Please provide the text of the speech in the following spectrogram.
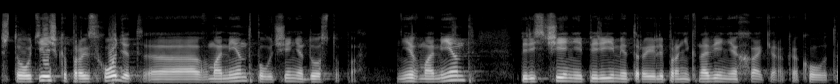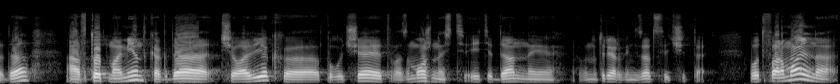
что утечка происходит э, в момент получения доступа, не в момент пересечения периметра или проникновения хакера какого-то, да, а в тот момент, когда человек э, получает возможность эти данные внутри организации читать. Вот формально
